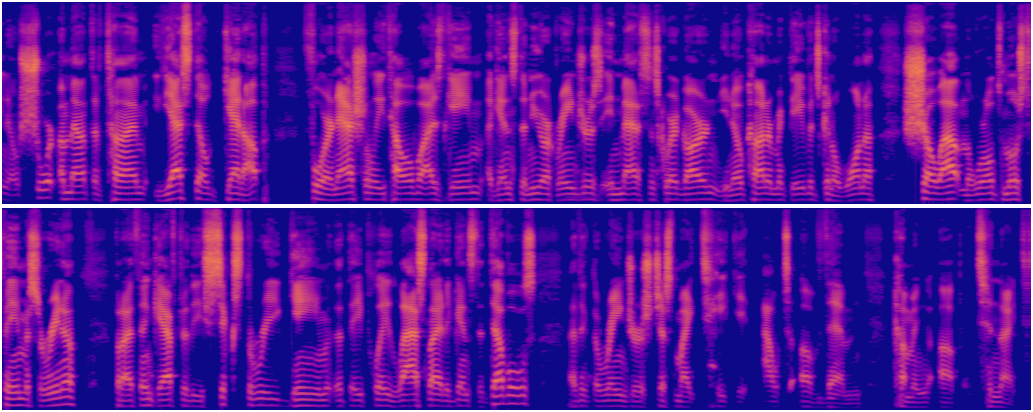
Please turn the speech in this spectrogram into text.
you know, short amount of time. Yes, they'll get up for a nationally televised game against the New York Rangers in Madison Square Garden. You know, Connor McDavid's going to want to show out in the world's most famous arena. But I think after the 6 3 game that they played last night against the Devils, I think the Rangers just might take it out of them coming up tonight.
